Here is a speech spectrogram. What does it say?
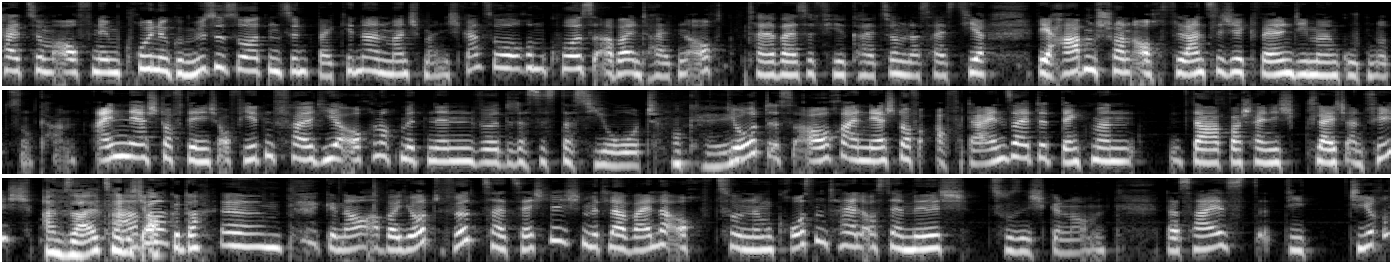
Kalzium aufnehmen. Grüne Gemüsesorten sind bei Kindern manchmal nicht ganz so hoch im Kurs, aber enthalten auch teilweise viel Kalzium. Das heißt hier, wir haben schon auch pflanzliche Quellen, die man gut nutzen kann. Ein Nährstoff, den ich auf jeden Fall hier auch noch mit nennen würde, das ist das Jod. Okay. Jod ist auch ein Nährstoff. Auf der einen Seite denkt man da wahrscheinlich gleich an Fisch. An Salz hätte aber, ich auch gedacht. Ähm, genau, aber Jod wird tatsächlich mittlerweile auch zu einem großen Teil aus der Milch zu sich genommen. Das heißt, die Tiere.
